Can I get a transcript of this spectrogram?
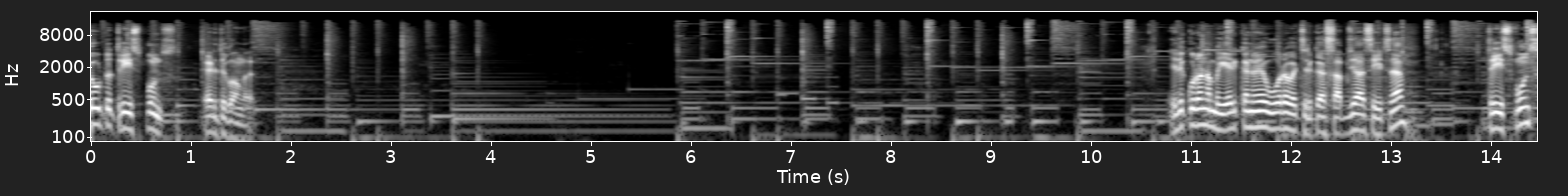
two to three spoons எடுத்துக்கோங்க. இது கூட நம்ம ஏற்கனவே ஊற வச்சுருக்க சப்ஜா சீட்ஸை த்ரீ ஸ்பூன்ஸ்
